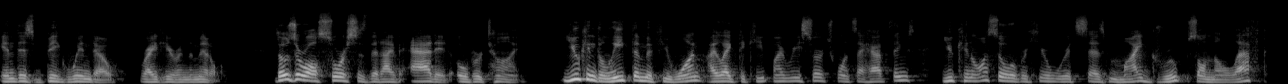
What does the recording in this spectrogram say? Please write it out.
in this big window right here in the middle. Those are all sources that I've added over time. You can delete them if you want. I like to keep my research once I have things. You can also over here where it says my groups on the left,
